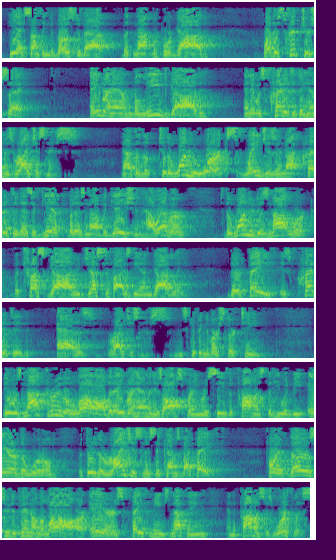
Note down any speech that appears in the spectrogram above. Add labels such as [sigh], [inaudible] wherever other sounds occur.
he had something to boast about, but not before God. What does scripture say? Abraham believed God, and it was credited to him as righteousness. Now, to the, to the one who works, wages are not credited as a gift, but as an obligation. However, to the one who does not work, but trusts God, who justifies the ungodly, their faith is credited as righteousness. And skipping to verse 13. It was not through the law that Abraham and his offspring received the promise that he would be heir of the world, but through the righteousness that comes by faith. For if those who depend on the law are heirs, faith means nothing, and the promise is worthless,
